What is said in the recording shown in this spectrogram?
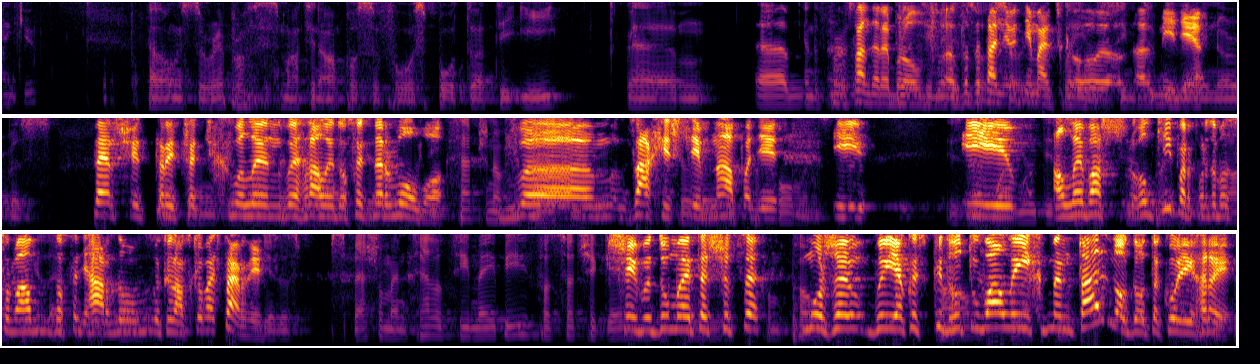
Thank you. Hello, Mr. Rebrov. This is Martin Amposse for Sport.de. Um, in the first Пане Ребров, запитання so, німецького медіа. Перші 30 хвилин ви грали досить нервово в захисті, в нападі. І, і, але ваш голкіпер продемонстрував досить гарну виконавську майстерність. Чи ви думаєте, що це може ви якось підготували їх ментально до такої гри?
